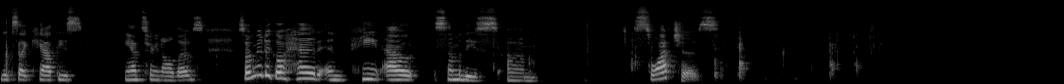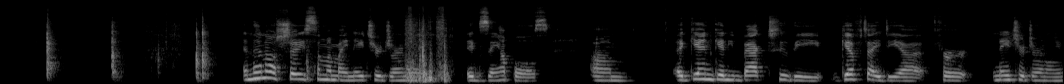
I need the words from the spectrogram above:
looks like Kathy's answering all those. So I'm going to go ahead and paint out some of these um, swatches. And then I'll show you some of my nature journaling examples. Um, again, getting back to the gift idea for nature journaling,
